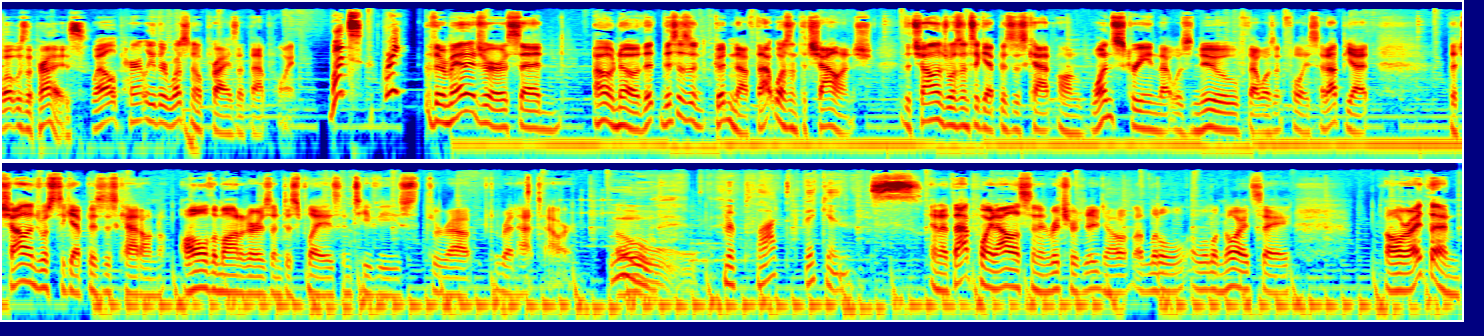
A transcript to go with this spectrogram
What was the prize? Well, apparently there was no prize at that point. What? Right. Their manager said, Oh no, th- this isn't good enough. That wasn't the challenge. The challenge wasn't to get Business Cat on one screen that was new, that wasn't fully set up yet. The challenge was to get Business Cat on all the monitors and displays and TVs throughout the Red Hat Tower. Oh. The plot thickens. And at that point, Allison and Richard, you know, a little a little annoyed, say, all right then.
